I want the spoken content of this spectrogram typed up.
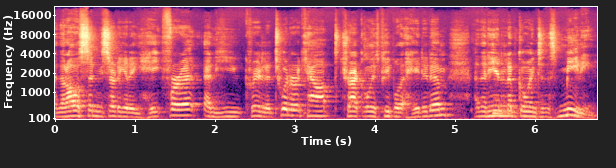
And then all of a sudden he started getting hate for it, and he created a Twitter account to track all these people that hated him. And then he ended up going to this meeting,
